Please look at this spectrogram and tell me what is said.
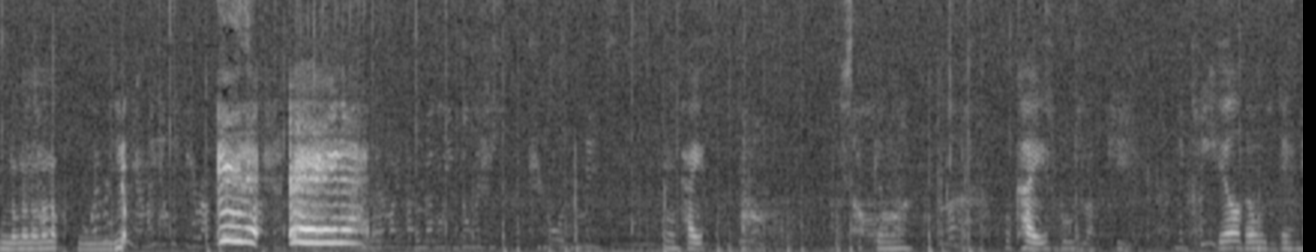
no, no, no, no, no. No. Eat it! Eat it! Okay. Just keep going. Okay. Kill those damn.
